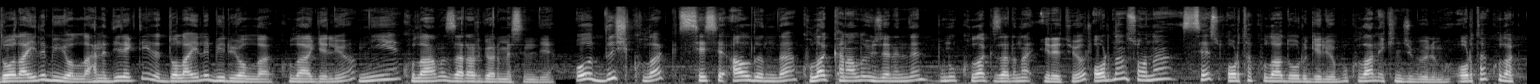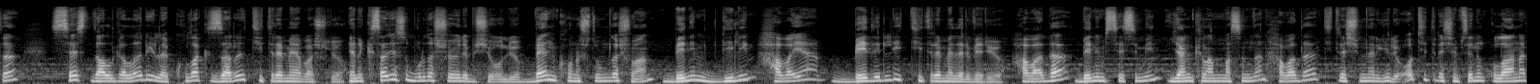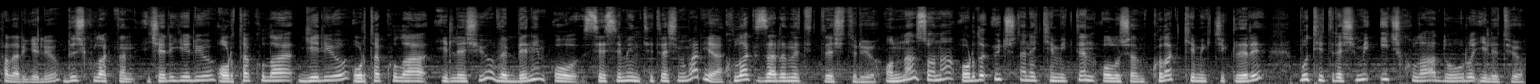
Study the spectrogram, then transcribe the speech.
dolaylı bir yolla hani direkt değil de dolaylı bir yolla kulağa geliyor. Niye? Kulağımız zarar görmesin diye. O dış kulak sesi aldığında kulak kanalı üzerinden bunu kulak zarına iletiyor. Oradan sonra ses orta kulağa doğru geliyor. Bu kulağın ikinci bölümü. Orta kulakta ses dalgalarıyla kulak zarı titremeye başlıyor. Yani kısacası burada şöyle bir şey oluyor. Ben konuştuğumda şu an benim dilim havaya belirli titremeler veriyor. Havada benim sesimin yankılanmasından havada titreşimler geliyor. O titreşim senin kulağına kadar geliyor. Dış kulaktan içeri geliyor. Orta kulağa geliyor. Orta kulağa irleşiyor ve benim o sesimin titreşimi var ya kulak zarını titreştiriyor. Ondan sonra orada 3 tane kemikten oluşan kulak kemikçikleri bu titreşimi iç kulağa doğru iletiyor.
